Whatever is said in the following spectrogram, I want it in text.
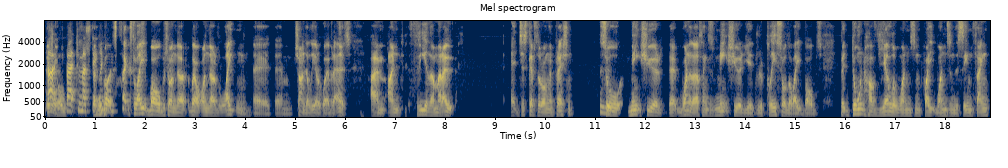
to back to my They've got six light bulbs on their well on their lighting uh, um, chandelier or whatever it is, um, and three of them are out. It just gives the wrong impression. Mm-hmm. So make sure that one of the other things is make sure you replace all the light bulbs, but don't have yellow ones and white ones in the same thing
